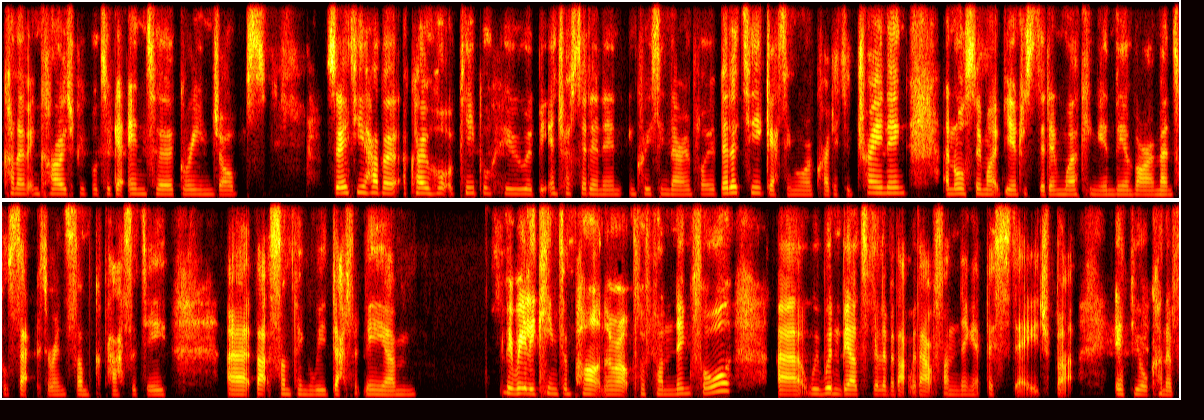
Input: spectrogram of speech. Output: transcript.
kind of encourage people to get into green jobs. So if you have a, a, cohort of people who would be interested in, in, increasing their employability, getting more accredited training, and also might be interested in working in the environmental sector in some capacity, uh, that's something we definitely um, be really keen to partner up for funding for. Uh, we wouldn't be able to deliver that without funding at this stage, but if you're kind of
